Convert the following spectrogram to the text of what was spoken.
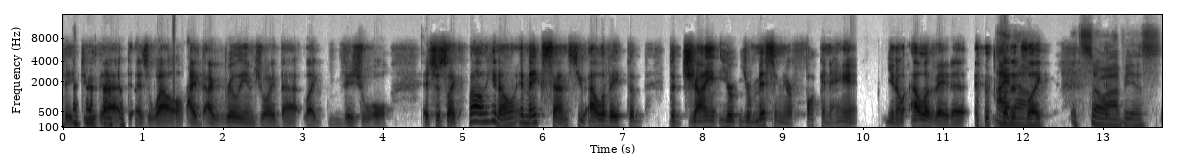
they do that as well. I I really enjoyed that like visual. It's just like, well, you know, it makes sense. You elevate the the giant. You're you're missing your fucking hand. You know, elevate it. but it's like It's so it- obvious,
